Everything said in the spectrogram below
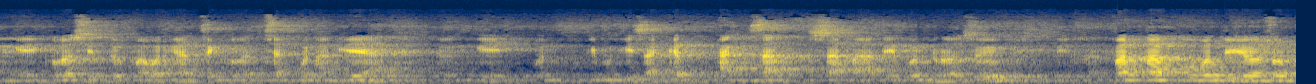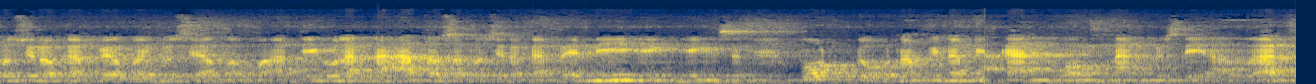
nggih kula situ mawon nganceng kula jamunan ya. Nggih pun mugi-mugi saged angsal syafaatipun Rasulullah Fataku wadiyo sapa sira kabeh Allah Gusti Allah wa ati ulan taat sapa sira kabeh ni ing ingsun. Padha nabi-nabi kan wong nang Gusti Allah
